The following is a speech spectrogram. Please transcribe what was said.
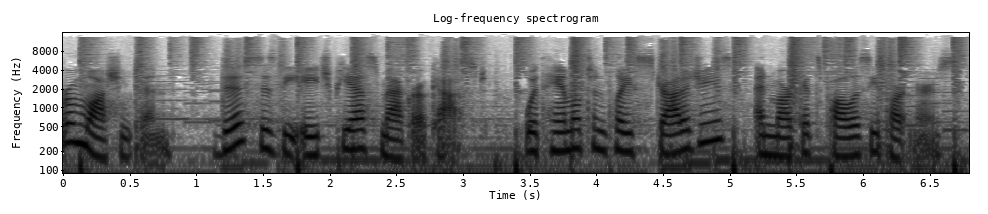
From Washington, this is the HPS Macrocast with Hamilton Place Strategies and Markets Policy Partners.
